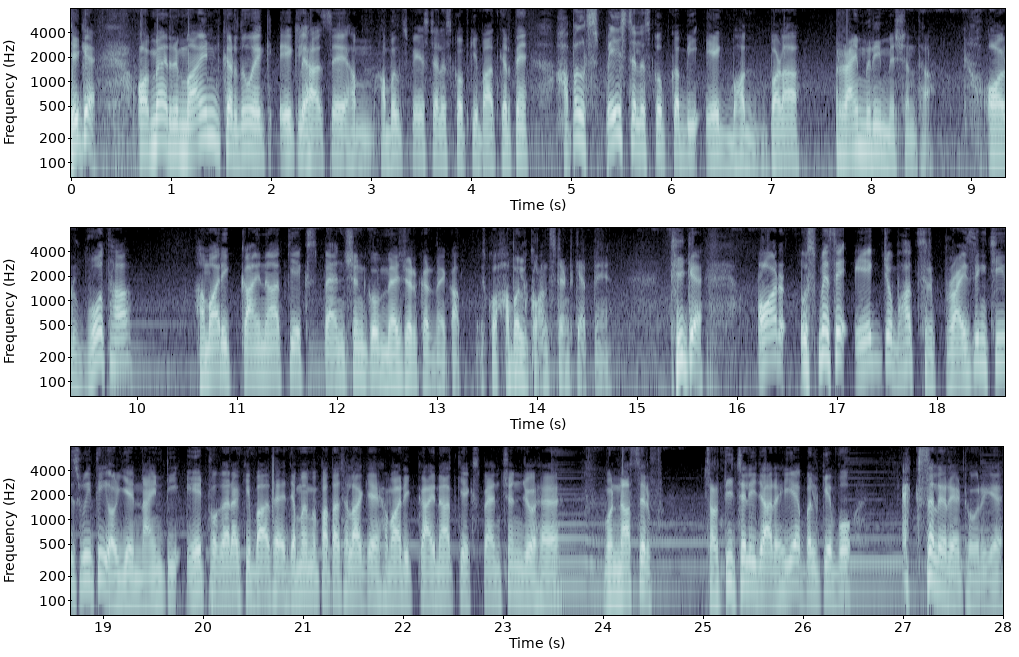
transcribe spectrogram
ٹھیک ہے؟ اور میں ریمائنڈ کر دوں ایک ایک لحاظ سے ہم ہبل اسپیس ٹیلیسکوپ کی بات کرتے ہیں۔ ہبل اسپیس ٹیلیسکوپ کا بھی ایک بہت بڑا پرائمری مشن تھا۔ اور وہ تھا ہماری کائنات کی ایکسپینشن کو میجر کرنے کا، اس کو ہبل کانسٹنٹ کہتے ہیں۔ ٹھیک ہے؟ اور اس میں سے ایک جو بہت سرپرائزنگ چیز ہوئی تھی، اور یہ نائنٹی ایٹ وغیرہ کی بات ہے، جب ہمیں پتہ چلا کہ ہماری کائنات کی ایکسپینشن جو ہے، وہ نہ صرف چلتی چلی جا رہی ہے، بلکہ وہ ایکسلریٹ ہو رہی ہے۔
